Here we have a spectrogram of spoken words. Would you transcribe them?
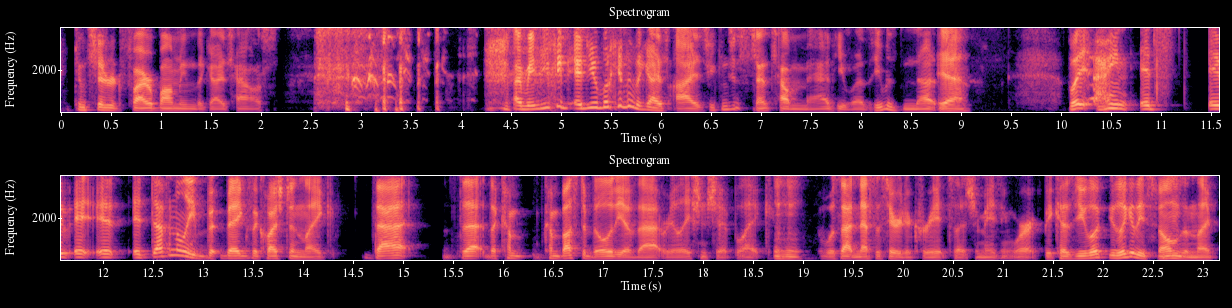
considered firebombing the guy's house. I mean, you can, and you look into the guy's eyes, you can just sense how mad he was. He was nuts. Yeah, but I mean, it's it it it definitely begs the question, like that that the com- combustibility of that relationship like mm-hmm. was that necessary to create such amazing work because you look you look at these films and like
